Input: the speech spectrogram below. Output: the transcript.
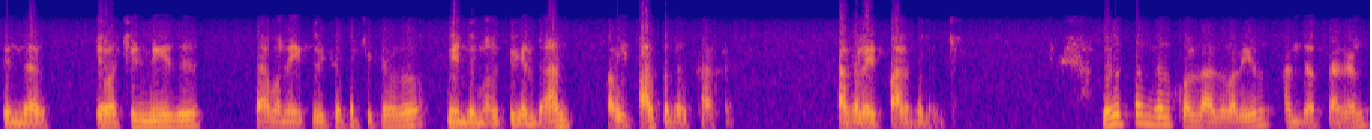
பின்னர் எவற்றின் மீது தவணை குறிக்கப்பட்டிருக்கிறதோ மீண்டும் அனுப்புகின்றான் அவள் பார்ப்பதற்காக. பகலை பாருங்கள் என்று. விருப்பங்கள் கொள்ளாத வரையில் அந்த பகல்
